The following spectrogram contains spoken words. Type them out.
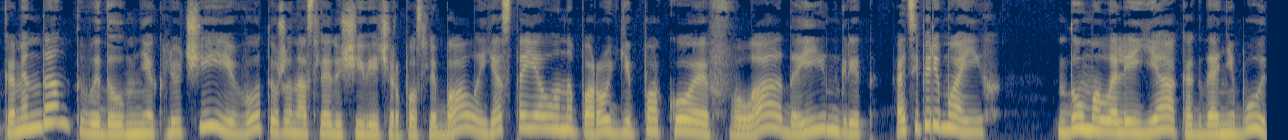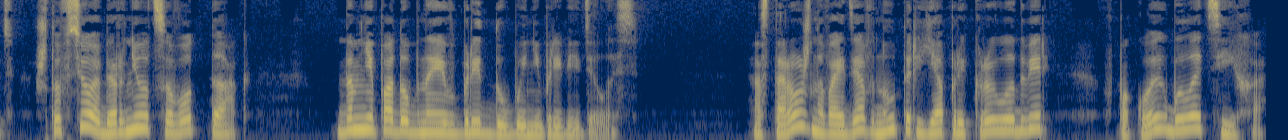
Комендант выдал мне ключи, и вот уже на следующий вечер после бала я стояла на пороге покоев Влада, Ингрид, а теперь моих. Думала ли я когда-нибудь, что все обернется вот так? Да мне подобное и в бреду бы не привиделось. Осторожно войдя внутрь, я прикрыла дверь. В покоях было тихо.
